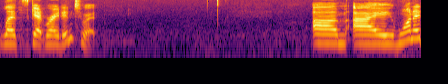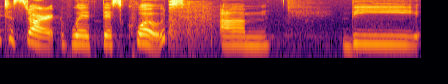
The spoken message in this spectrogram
let's get right into it. Um, I wanted to start with this quote. Um, the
